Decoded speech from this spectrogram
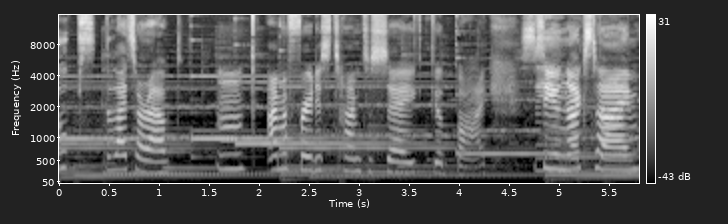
Oops, the lights are out. Mm, I'm afraid it's time to say goodbye. See, you next time.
